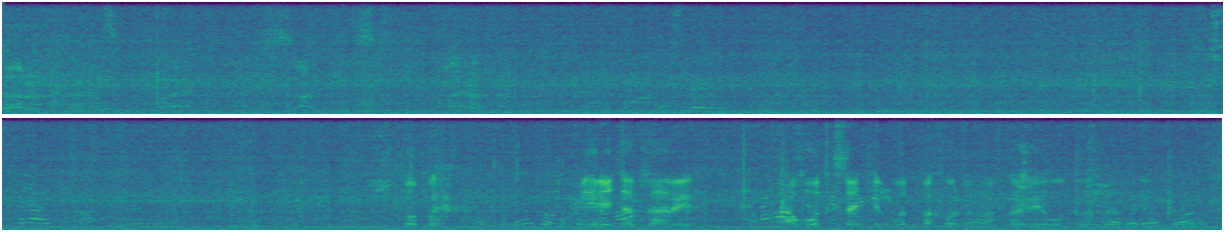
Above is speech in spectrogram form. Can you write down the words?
за. Чтобы умереть от жары. А вот, кстати, вот похоже на фавелу тоже.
